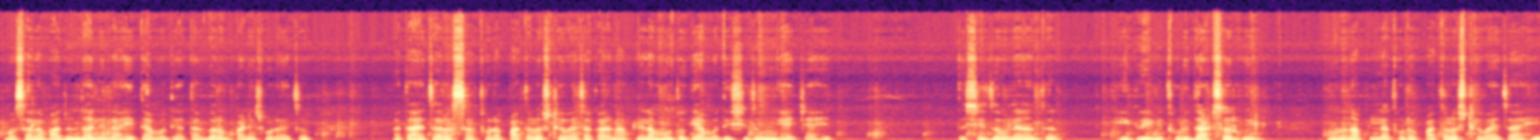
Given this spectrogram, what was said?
मसाला भाजून झालेला आहे. त्यामध्ये आता गरम पाणी सोडायचं. आता ह्याचा रस्सा थोडा पातळच ठेवायचा कारण आपल्याला मोदक यामध्ये शिजवून घ्यायचे आहेत. तर शिजवल्यानंतर ही ग्रेव्ही थोडी दाटसर होईल म्हणून आपल्याला थोडं पातळच ठेवायचं आहे.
